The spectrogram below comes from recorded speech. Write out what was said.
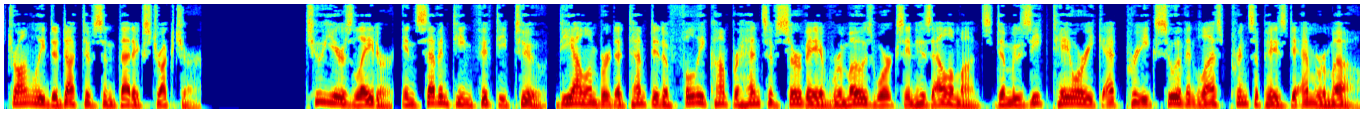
strongly deductive synthetic structure. Two years later, in 1752, D'Alembert attempted a fully comprehensive survey of Rameau's works in his Éléments de musique théorique et pratique suivant les principes de M. Rameau.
